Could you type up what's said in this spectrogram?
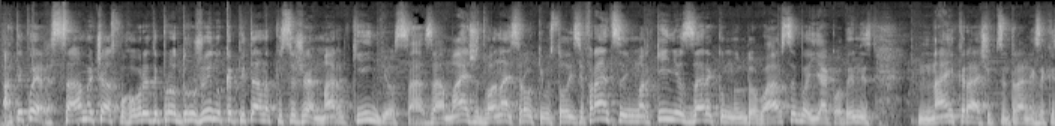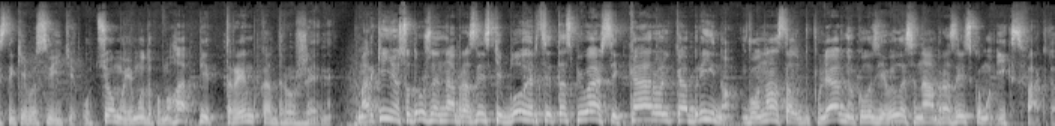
А тепер саме час поговорити про дружину капітана ПСЖ Маркіньоса. За майже 12 років у столиці Франції Маркіньос зарекомендував себе як один із найкращих центральних захисників у світі. У цьому йому допомогла підтримка дружини. Маркіньос одружений на бразильській блогерці та співачці Кароль Кабріно. Вона стала популярною, коли з'явилася на бразильському X Factor.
